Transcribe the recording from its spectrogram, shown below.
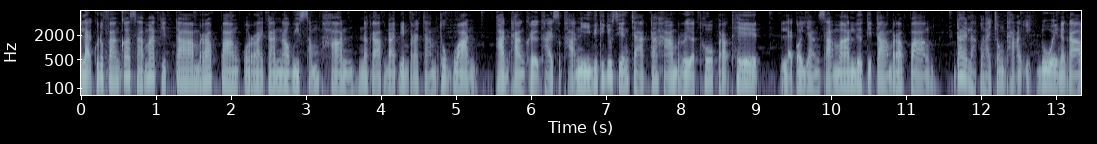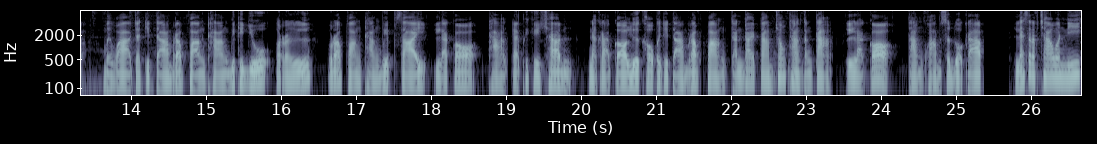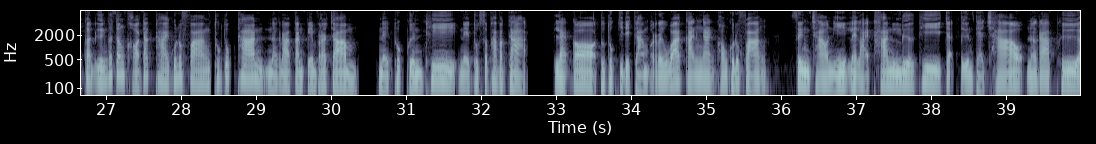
และคุณผู้ฟังก็สามารถติดตามรับฟังรายการนาวีสัมพันธ์นะครับ ได้เป็นประจำทุกวัน ผ่านทางเครือข่ายสถานีวิทยุเสียงจากทหารเรือทั่วประเทศ และก็ยังสามารถเลือกติดตามรับฟัง ได้หลากหลายช่องทางอีกด้วยนะครับ ไม่ว่าจะติดตามรับฟังทางวิทยุ หรือรับฟังทางเว็บไซต์ และก็ทางแอปพลิเคชันนะครับก็เลือกเข้าไปติดตามรับฟังกันได้ตามช่องทางต่างๆ และก็ ตามความสะดวกครับ และสำหรับเช้าวันนี้ก่อนอื่นก็ต้องขอทักทายคุณผู้ฟังทุกๆทท่านนะครับกันเป็นประจำในทุกพื้นที่ในทุกสภาพอากาศ และก็ทุกๆกิจกรรม หรือว่าการงานของคุณผู้ฟัง ซึ่งเช้านี้หลาย ๆ ท่านเลือกที่จะตื่นแต่เช้านะครับเพื่อ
